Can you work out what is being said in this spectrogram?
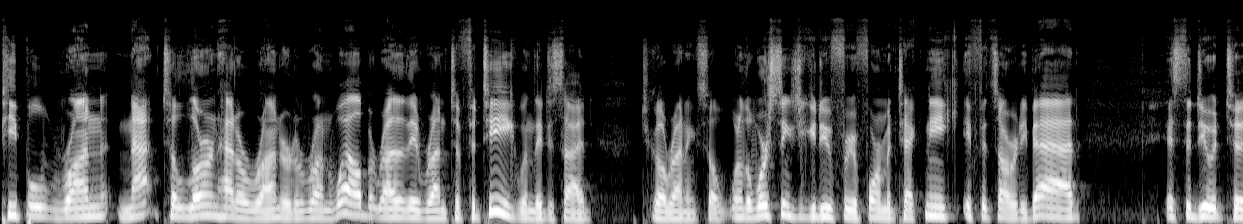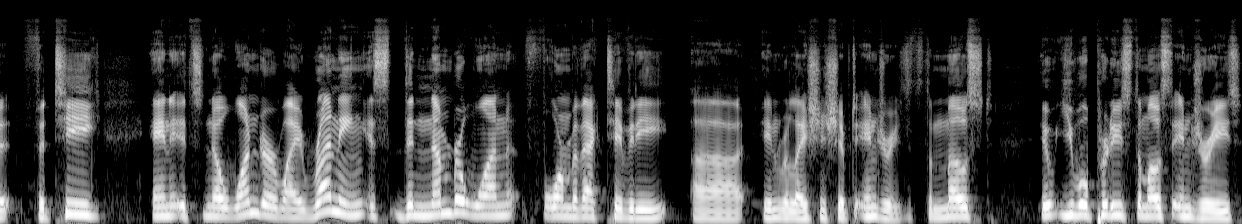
people run not to learn how to run or to run well, but rather they run to fatigue when they decide to go running. So one of the worst things you could do for your form and technique, if it's already bad, is to do it to fatigue. And it's no wonder why running is the number one form of activity uh, in relationship to injuries. It's the most, it, you will produce the most injuries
